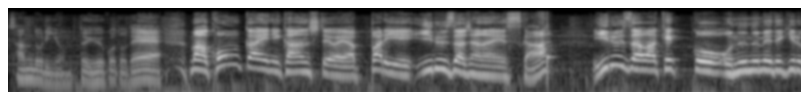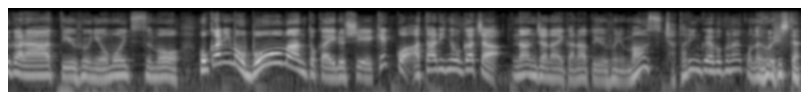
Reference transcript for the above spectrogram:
サンドリオンということで、まあ今回に関してはやっぱりイルザじゃないですか？イルザは結構おぬぬめできるかなっていう風に思いつつも、他にもボーマンとかいるし、結構当たりのガチャなんじゃないかなという風に、マウスチャタリングやばくない？こんな上下、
